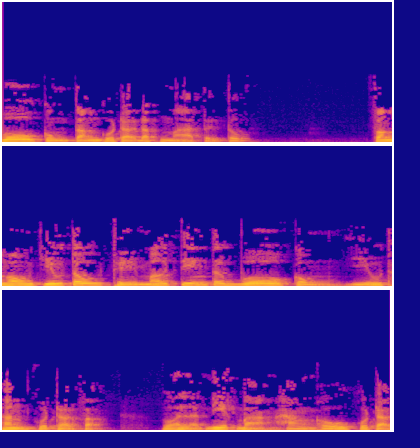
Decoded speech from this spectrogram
vô cùng tận của trời đất mà tự tu. Phần hồn chịu tu thì mới tiến tới vô cùng diệu thanh của trời Phật, gọi là niết bàn hằng hữu của trời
